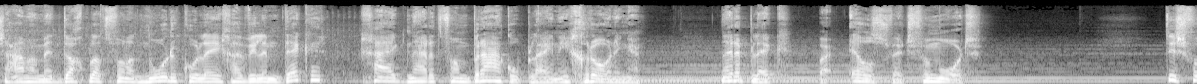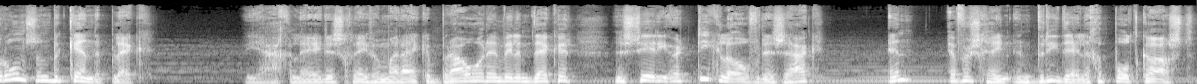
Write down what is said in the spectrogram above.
Samen met Dagblad van het Noorden collega Willem Dekker ga ik naar het Van Brakelplein in Groningen. Naar de plek waar Els werd vermoord. Het is voor ons een bekende plek. Een jaar geleden schreven Marijke Brouwer en Willem Dekker een serie artikelen over de zaak. En er verscheen een driedelige podcast.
